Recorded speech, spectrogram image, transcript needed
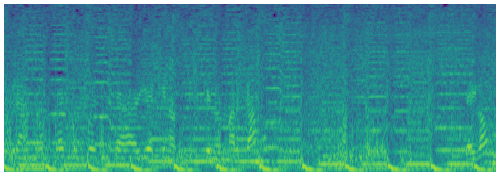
logrando un reto pues cada día que nos, marcamos. Ahí vamos.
